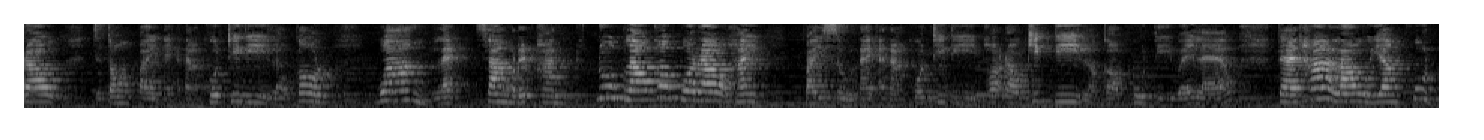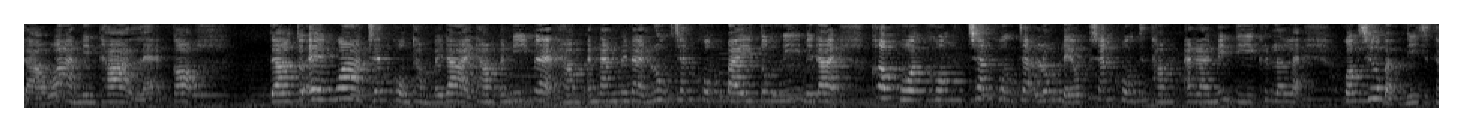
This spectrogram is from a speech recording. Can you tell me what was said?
เราจะต้องไปในอนาคตที่ดีเราก็ว่างและสร้างเมล็ดพันธุ์ ลูกเราครอบครัวเราให้ไปสู่ในอนาคตที่ดี เพราะเราคิดดีแล้วก็พูดดีไว้แล้ว แต่ถ้าเรายังพูดด่าว่านินทาและก็ ด่าตัวเองว่าฉันคงทำไม่ได้ทำอันนี้ไม่ได้ทำอันนั้นไม่ได้ลูกฉันคงไปตรงนี้ไม่ได้ ครอบครัวคงฉันคงจะล้มเหลวฉันคงจะทำอะไรไม่ดีขึ้นแล้วแหละ ความเชื่อแบบนี้จะท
